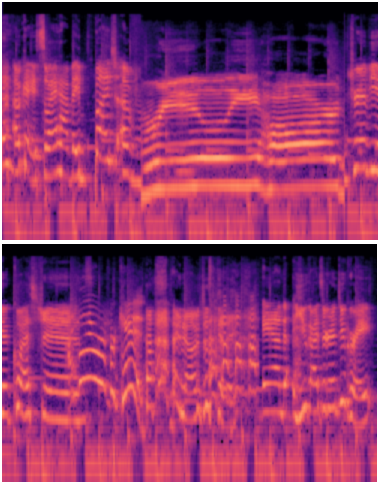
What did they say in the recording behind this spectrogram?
Okay, so I have a bunch of Really hard. trivia questions. I thought we were for kids. I know, I'm just kidding. and you guys are gonna do great.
